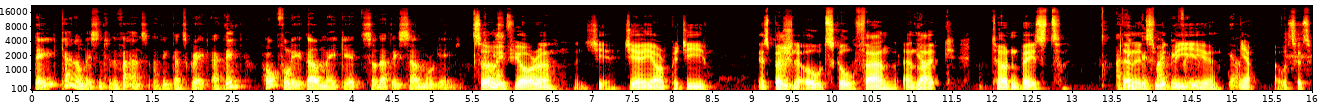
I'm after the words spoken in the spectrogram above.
they kind of listen to the fans. I think that's great. I think hopefully they'll make it so that they sell more games. So if you're a J- JRPG, especially old school fan and. Yeah. like turn based, I then it this would might be, be uh, yeah. yeah. I would say so.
